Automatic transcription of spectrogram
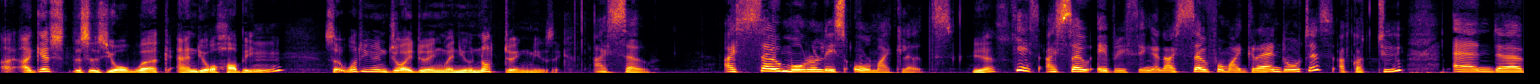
I, I guess this is your work and your hobby. Mm-hmm. So, what do you enjoy doing when you're not doing music? I sew. I sew more or less all my clothes. Yes. Yes, I sew everything, and I sew for my granddaughters. I've got two, and uh,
